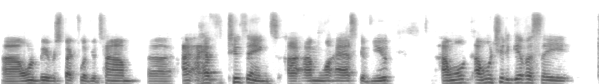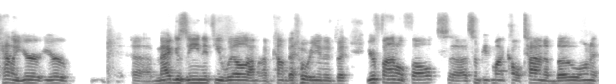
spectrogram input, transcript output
Uh, I want to be respectful of your time. Uh, I, I, have two things I, am going to ask of you. I want I want you to give us a kind of your your uh, magazine, if you will. I'm, I'm, combat oriented, but your final thoughts. Uh, some people might call tying a bow on it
